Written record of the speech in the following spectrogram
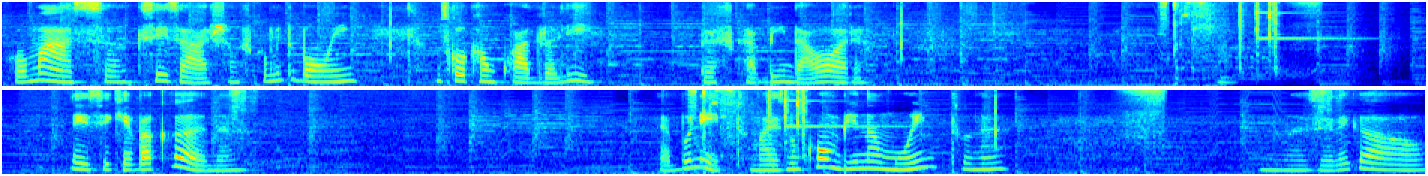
Ficou massa. O que vocês acham? Ficou muito bom, hein? Vamos colocar um quadro ali. Pra ficar bem da hora. Esse aqui é bacana. É bonito, mas não combina muito, né? Mas é legal.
